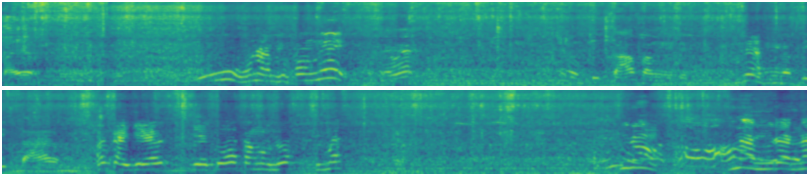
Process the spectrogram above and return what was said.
ไปอะโอ้หัวหน้าอยู่ฝั่งนี้ใช่ไหมเออพิษตาฟังนี่ดิเนี่ยนี่ก็พิษตาพานไก่เย่เย่ตัวฝั่งนู้นด้วยถึงไหมพี่น้องหัวหน้าอยู่ด้านใน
